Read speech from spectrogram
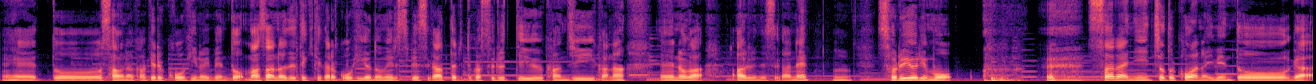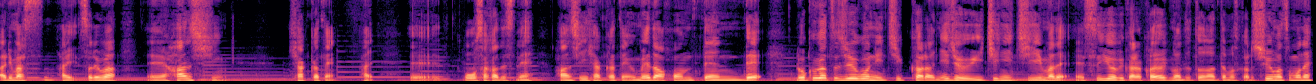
えー、っと、サウナかけるコーヒーのイベント。まあ、サウナ出てきてからコーヒーが飲めるスペースがあったりとかするっていう感じかな、えー、のがあるんですがね。うん。それよりも さらにちょっとコアなイベントがあります。はい。それは、え、阪神百貨店。はい。えー、大阪ですね、阪神百貨店梅田本店で、6月15日から21日まで、えー、水曜日から火曜日までとなってますから、週末もね、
